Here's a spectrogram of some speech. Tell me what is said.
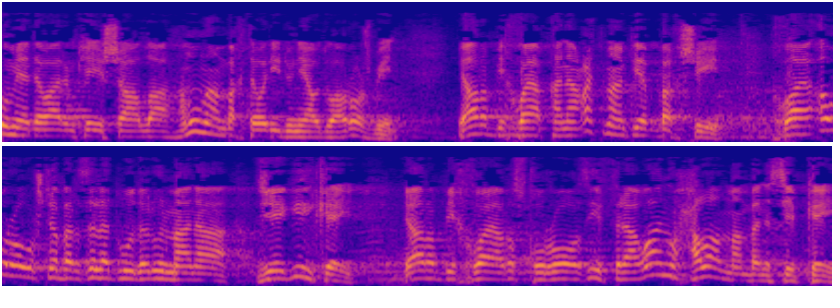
ئومێدەوارم کە ئیشاڵا هەموومان بەختەوەری دونیا و دواڕۆژ بین یاڕەبی خوایە قەناعەتمان پێ ببەخشی خوایە ئەو ڕەوشتە بەرزە لە دڵ و دەروونمانە جێگیر کەی یاڕەبی خوایە ڕزق و ڕۆزی فراوان و حەڵاڵمان بەنسیب کەی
